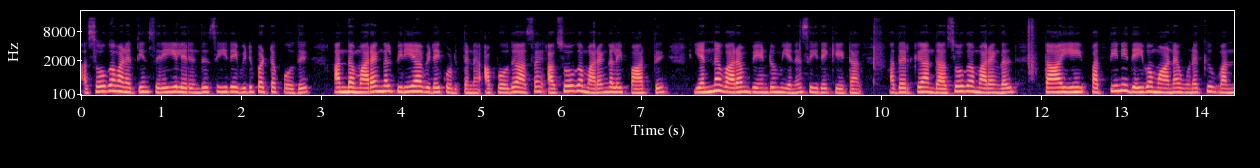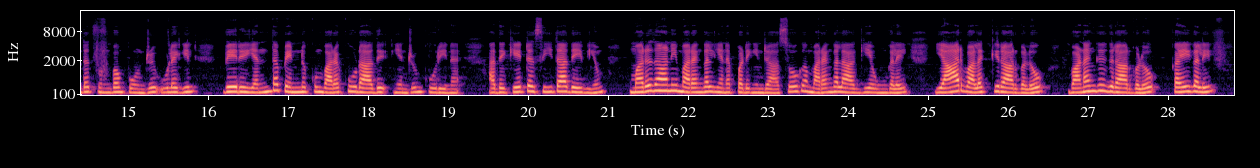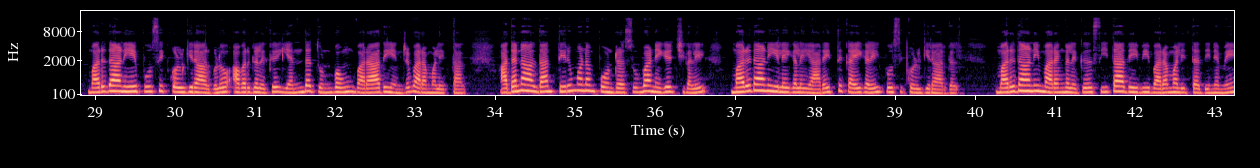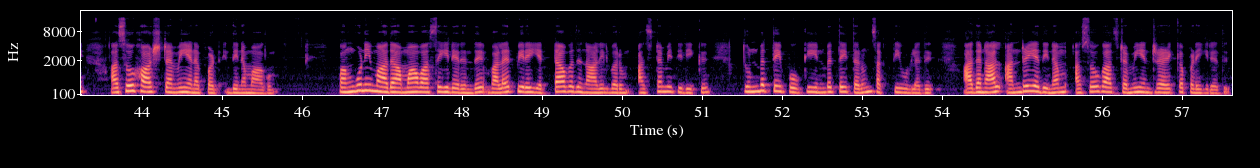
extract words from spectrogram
அசோகவனத்தின் சிறையிலிருந்து சீதை விடுபட்டபோது அந்த மரங்கள் பிரியாவிடை கொடுத்தன. அப்போது அசோக மரங்களை பார்த்து என்ன வரம் வேண்டும் என சீதை கேட்டாள். அதற்கு அந்த அசோக மரங்கள் தாயே பத்தினி தெய்வமான உனக்கு வந்த துன்பம் போன்று உலகில் வேறு எந்த பெண்ணுக்கும் வரக்கூடாது என்றும் கூறின. அதைக் கேட்ட சீதாதேவியும் மருதாணி மரங்கள் எனப்படுகின்ற அசோக மரங்களாகிய உங்களை யார் வளர்க்கிறார்களோ வணங்குகிறார்களோ கைகளில் மருதாணியை பூசிக்கொள்கிறார்களோ அவர்களுக்கு எந்த துன்பமும் வராது என்று வரமளித்தாள். அதனால்தான் திருமணம் போன்ற சுப நிகழ்ச்சிகளில் மருதாணி இலைகளை அரைத்து கைகளில் பூசிக்கொள்கிறார்கள். மருதாணி மரங்களுக்கு சீதாதேவி வரமளித்த தினமே அசோகாஷ்டமி எனப்படும் தினமாகும். பங்குனி மாத அமாவாசையிலிருந்து வளர்ப்பிறை எட்டாவது நாளில் வரும் அஷ்டமி திதிக்கு துன்பத்தைப் போக்கி இன்பத்தை தரும் சக்தி உள்ளது. அதனால் அன்றைய தினம் அசோகாஷ்டமி என்றழைக்கப்படுகிறது.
